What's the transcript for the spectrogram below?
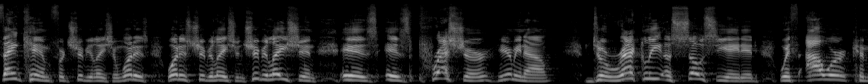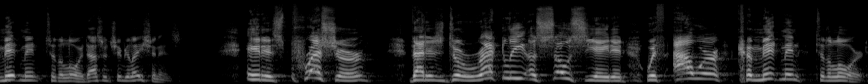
Thank Him for tribulation. What is, what is tribulation? Tribulation is, is pressure, hear me now, directly associated with our commitment to the Lord. That's what tribulation is. It is pressure that is directly associated with our commitment to the Lord.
